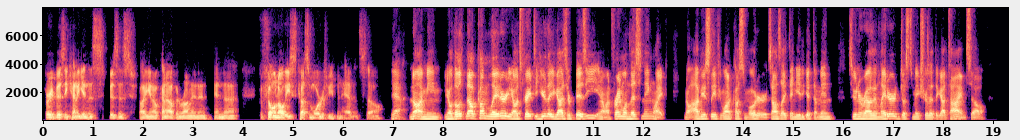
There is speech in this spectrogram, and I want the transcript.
very busy, kind of getting this business, you know, kind of up and running and and fulfilling all these custom orders we've been having. So yeah, no, I mean, you know, those that'll come later. You know, it's great to hear that you guys are busy. You know, and for anyone listening, like, you know, obviously, if you want a custom order, it sounds like they need to get them in sooner rather than later, just to make sure that they got time. So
